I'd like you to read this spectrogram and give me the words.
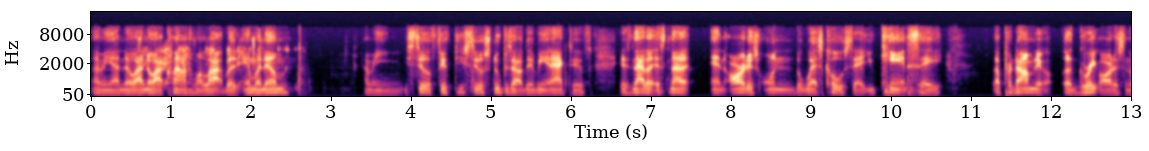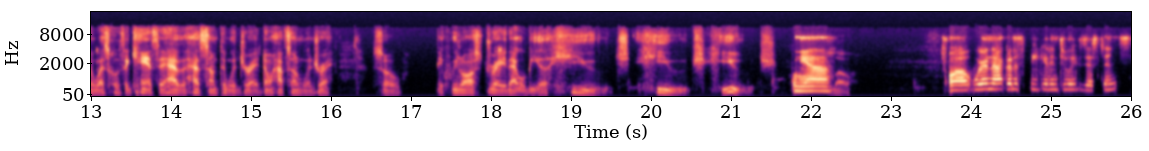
I mean, I know I know I clown him a lot, but Eminem, I mean, still 50, still Snoop is out there being active. It's not a it's not an artist on the West Coast that you can't say a predominant a great artist in the West Coast that can't say has has something with Dre, don't have something with Dre. So if we lost Dre, that would be a huge, huge, huge Yeah. blow. Well, we're not going to speak it into existence.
